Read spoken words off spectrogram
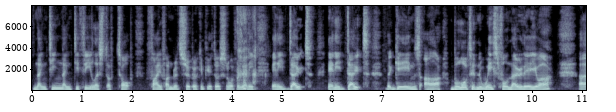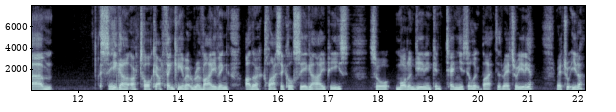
1993 list of top 500 supercomputers. So if there's any any doubt, any doubt that games are bloated and wasteful now, there you are. Um, Sega are talking, are thinking about reviving other classical Sega IPs. So modern gaming continues to look back to the retro era. Retro era.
